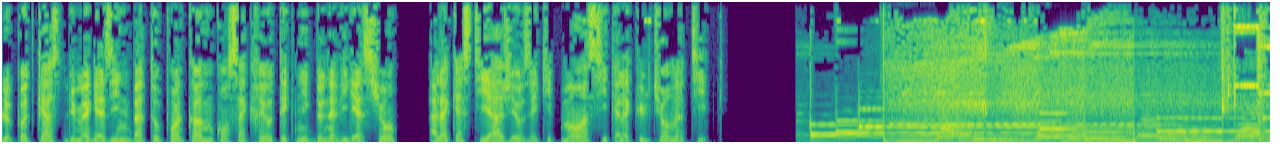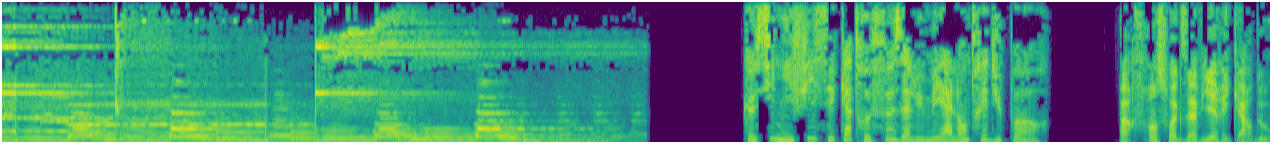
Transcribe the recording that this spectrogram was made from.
le podcast du magazine bateau.com consacré aux techniques de navigation, à l'accastillage et aux équipements ainsi qu'à la culture nautique. Que signifient ces quatre feux allumés à l'entrée du port? Par François-Xavier Ricardou.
